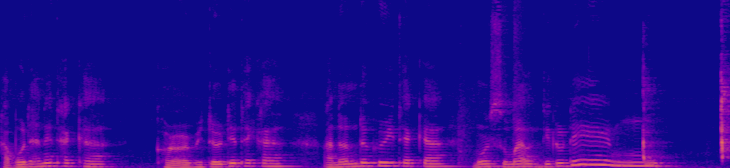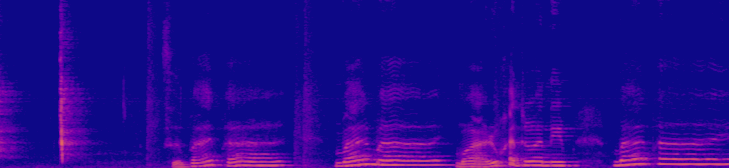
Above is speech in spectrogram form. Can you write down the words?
সাৱধানে থাকা। ঘৰৰ ভিতৰতে থাকা। আনন্দ কৰি থাকা। মোৰ চুমাল দিলোঁ দেই। Bye bye. Bye bye. মই আৰু সাধু আনিম। Bye bye.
